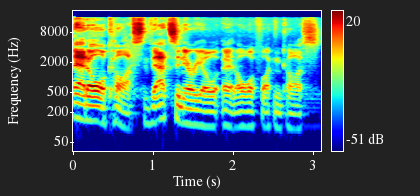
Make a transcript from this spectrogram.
at all costs. That scenario at all fucking costs.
